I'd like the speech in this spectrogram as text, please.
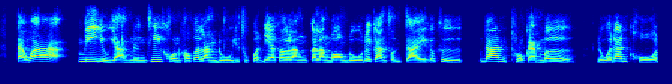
ๆ แต่ว่ามีอยู่อย่างหนึ่งที่คนเขากำลังดูอยู่ทุกวันนี้กำลังกำลังมองดูด้วยการสนใจก็คือด้านโปรแกรมเมอร์หรือว่าด้านโค้ด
